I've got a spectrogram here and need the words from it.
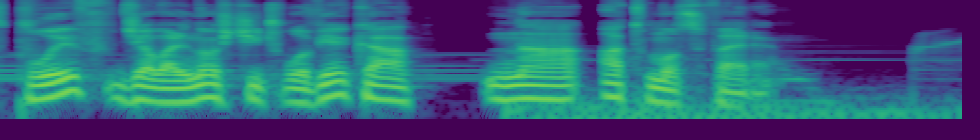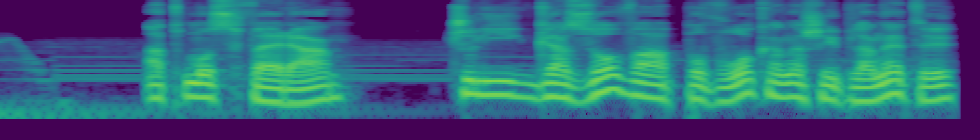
Wpływ działalności człowieka na atmosferę. Atmosfera, czyli gazowa powłoka naszej planety,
